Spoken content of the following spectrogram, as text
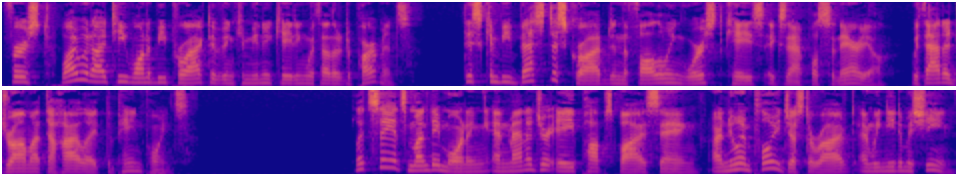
First, why would IT want to be proactive in communicating with other departments? This can be best described in the following worst case example scenario, with added drama to highlight the pain points. Let's say it's Monday morning and manager A pops by saying, Our new employee just arrived and we need a machine.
